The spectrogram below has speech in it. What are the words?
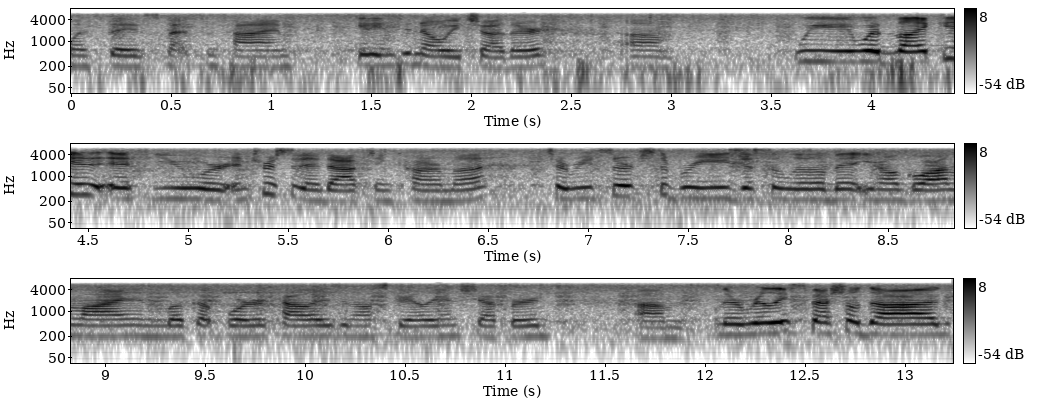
once they've spent some time getting to know each other. We would like it if you were interested in adopting Karma to research the breed just a little bit. You know, go online and look up Border Collies and Australian Shepherds. Um, they're really special dogs.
